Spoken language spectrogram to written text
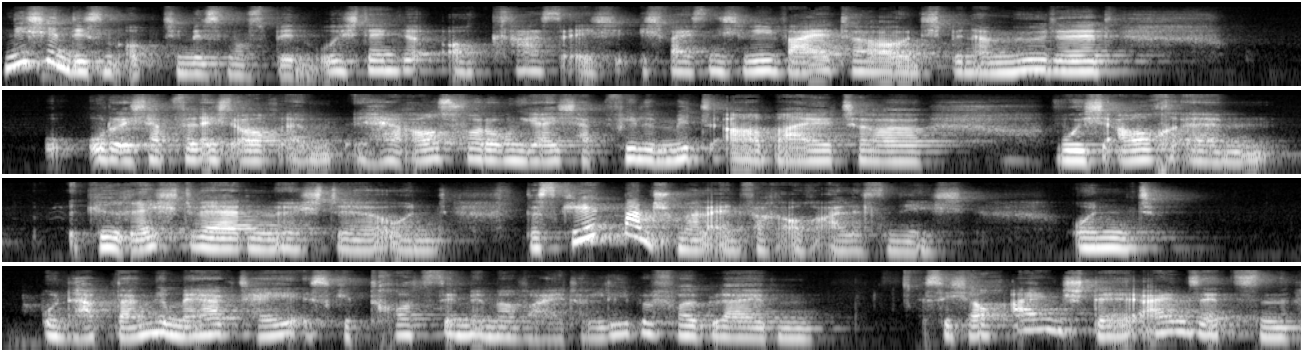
nicht in diesem Optimismus bin, wo ich denke, oh krass, ich, ich weiß nicht wie weiter und ich bin ermüdet. Oder ich habe vielleicht auch ähm, Herausforderungen, ja, ich habe viele Mitarbeiter, wo ich auch ähm, gerecht werden möchte. Und das geht manchmal einfach auch alles nicht. Und, und habe dann gemerkt, hey, es geht trotzdem immer weiter, liebevoll bleiben, sich auch einstellen, einsetzen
